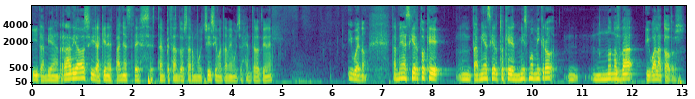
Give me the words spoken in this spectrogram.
Y también radios. Y aquí en España se, está empezando a usar muchísimo. También mucha gente lo tiene. Y bueno, también es cierto que también es cierto que el mismo micro no nos va igual a todos.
